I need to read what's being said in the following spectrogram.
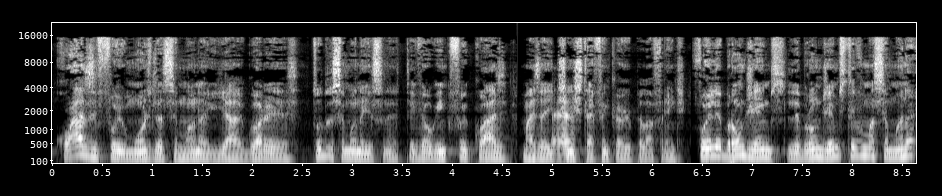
quase foi o monstro da semana, e agora é toda semana é isso, né? Teve alguém que foi quase, mas aí é. tinha Stephen Curry pela frente. Foi LeBron James. LeBron James teve uma semana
